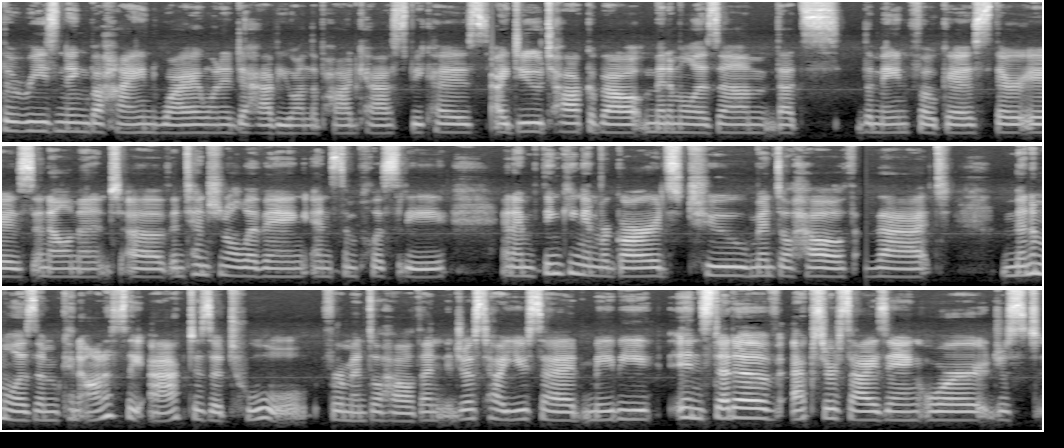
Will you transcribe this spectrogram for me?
the reasoning behind why I wanted to have you on the podcast because I do talk about minimalism. That's the main focus. There is an element of intentional living and simplicity. And I'm thinking, in regards to mental health, that minimalism can honestly act as a tool for mental health. And just how you said, maybe instead of exercising or just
